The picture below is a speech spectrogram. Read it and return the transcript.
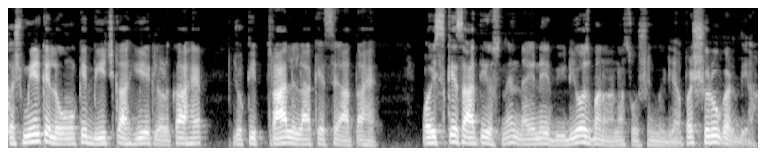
कश्मीर के लोगों के बीच का ही एक लड़का है, जो कि त्राल इलाके से आता है। और इसके साथ ही उसने नए नए वीडियोज़ बनाना सोशल मीडिया पर शुरू कर दिया।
